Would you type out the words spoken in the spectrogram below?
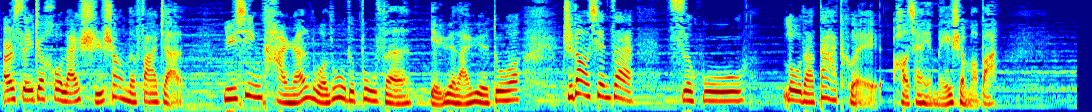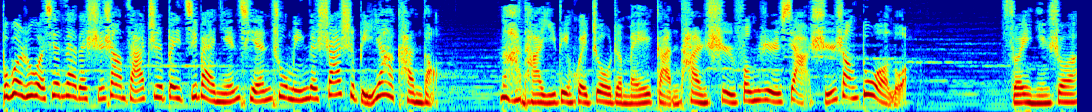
而随着后来时尚的发展，女性坦然裸露的部分也越来越多，直到现在，似乎露到大腿好像也没什么吧。不过，如果现在的时尚杂志被几百年前著名的莎士比亚看到，那他一定会皱着眉感叹世风日下，时尚堕落。所以您说，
